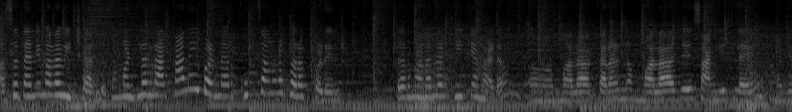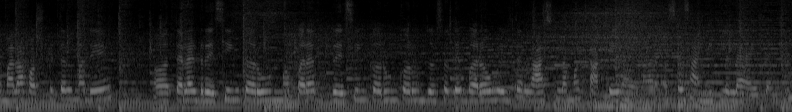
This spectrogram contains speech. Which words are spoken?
असं त्याने मला विचारलं. तर म्हटलं ना का नाही पडणार. खूप चांगला फरक पडेल. तर म्हणाला ठीक आहे मॅडम. मला कारण मला जे सांगितलं आहे म्हणजे मला हॉस्पिटलमध्ये त्याला ड्रेसिंग करून मग परत ड्रेसिंग करून करून जसं ते बरं होईल तर लास्टला मग टाके घालणार असं सांगितलेलं आहे त्यांनी.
